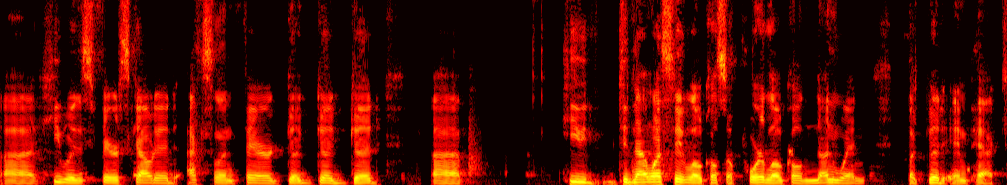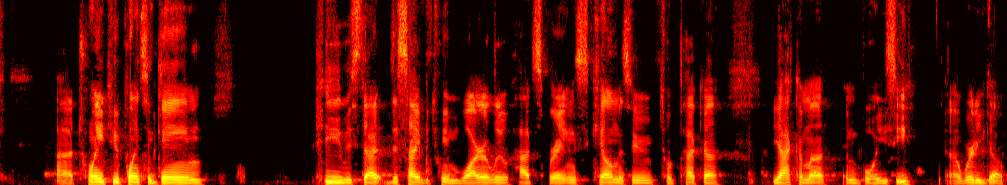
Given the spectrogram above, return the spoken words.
Uh, he was fair scouted, excellent, fair, good, good, good. Uh, he did not want to stay local, so poor local, none win, but good impact. Uh, 22 points a game, he was deciding between Waterloo, Hot Springs, Kalamazoo, Topeka, Yakima, and Boise. Uh, where did he go?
